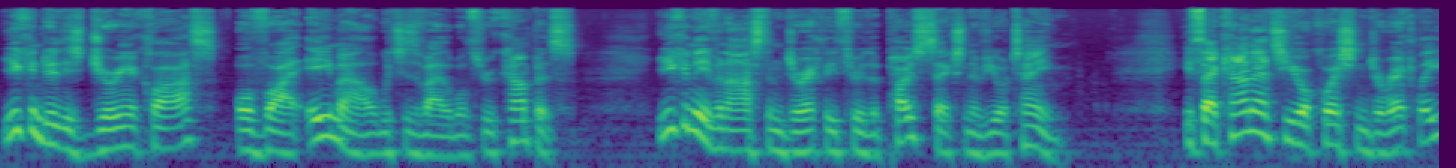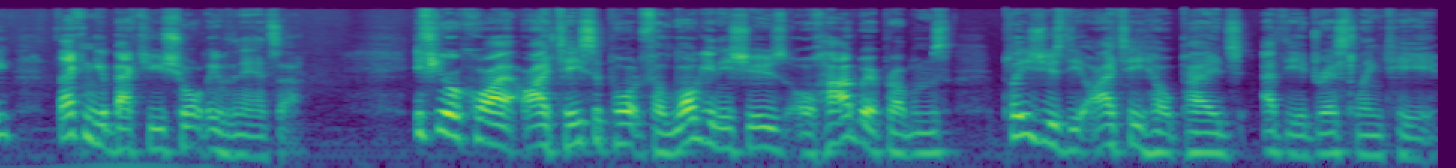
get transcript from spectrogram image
You can do this during a class or via email, which is available through Compass. You can even ask them directly through the post section of your team. If they can't answer your question directly, they can get back to you shortly with an answer. If you require IT support for login issues or hardware problems, please use the IT help page at the address linked here.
